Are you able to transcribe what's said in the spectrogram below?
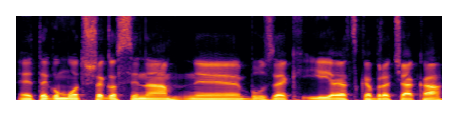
e, tego młodszego syna e, Buzek i Jacka Braciaka.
